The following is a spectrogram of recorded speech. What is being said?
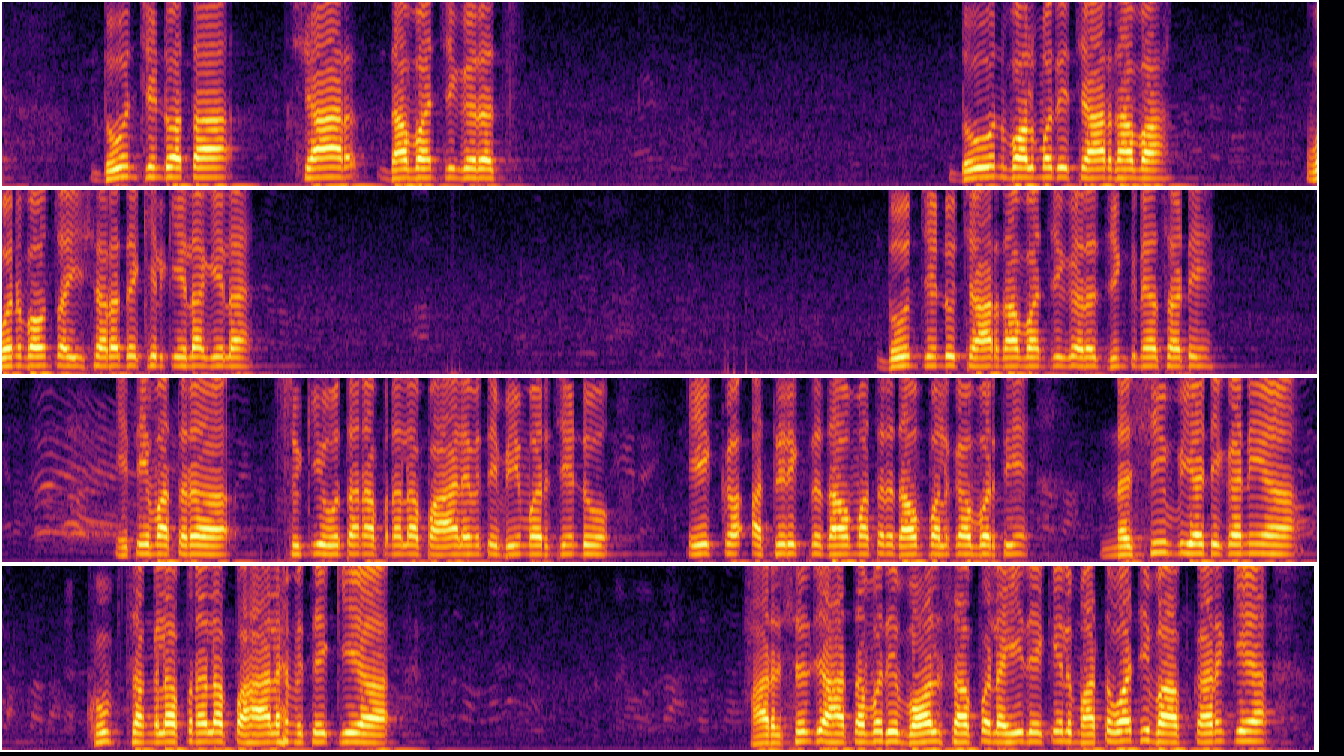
दोन चेंडू आता चार धाबांची गरज. दोन बॉलमध्ये चार धाबा वन बाउनचा इशारा देखील केला गेलाय दोन चेंडू चार धाबांची गरज जिंकण्यासाठी. इथे मात्र चुकी होताना आपल्याला पाहायला मिळते. भीमर चेंडू एक अतिरिक्त धाव मात्र धाव फलकावरती नशीब या ठिकाणी खूप चांगलं आपल्याला पाहायला मिळते की हर्षलच्या हातामध्ये बॉल सापडला ही देखील महत्वाची बाब. कारण की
